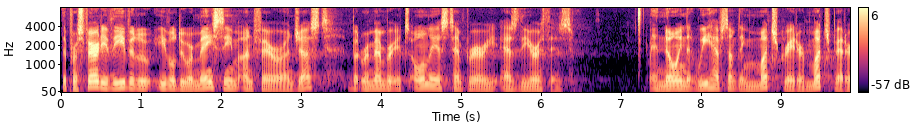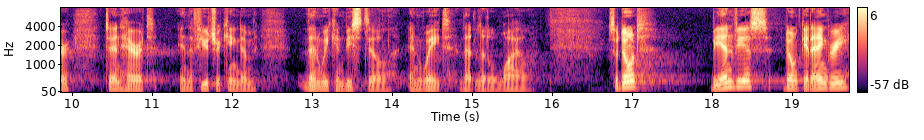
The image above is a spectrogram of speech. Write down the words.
the prosperity of the evil, evildoer may seem unfair or unjust, but remember, it's only as temporary as the earth is and knowing that we have something much greater, much better to inherit in the future kingdom, then we can be still and wait that little while. So don't be envious, don't get angry,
